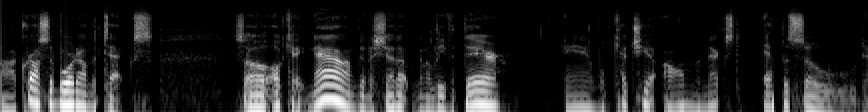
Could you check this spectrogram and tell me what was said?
uh, across the board on the techs. So, okay, now I'm going to shut up. I'm going to leave it there, and we'll catch you on the next episode.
